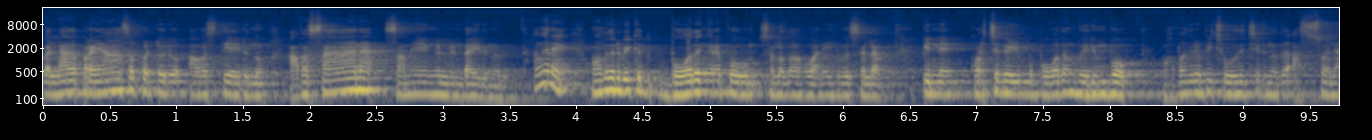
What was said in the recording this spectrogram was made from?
വല്ലാതെ പ്രയാസപ്പെട്ടൊരു അവസ്ഥയായിരുന്നു അവസാന സമയങ്ങളിൽ ഉണ്ടായിരുന്നത്. അങ്ങനെ മുഹമ്മദ് നബിക്ക് ബോധം ഇങ്ങനെ പോകും സല്ലാഹു അലഹി വസല്ലം. പിന്നെ കുറച്ച് കഴിയുമ്പോൾ ബോധം വരുമ്പോൾ മുഹമ്മദ് നബി ചോദിച്ചിരുന്നത് അസ്വല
